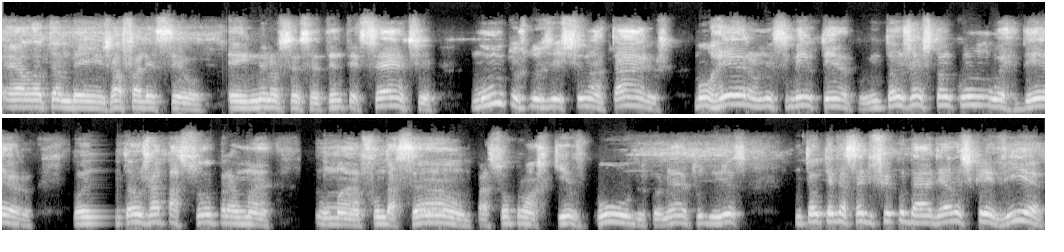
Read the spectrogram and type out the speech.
ela também já faleceu em 1977, muitos dos destinatários morreram nesse meio tempo, então já estão com o herdeiro, ou então já passou para uma, uma fundação, passou para um arquivo público, né, tudo isso. Então teve essa dificuldade. Ela escrevia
